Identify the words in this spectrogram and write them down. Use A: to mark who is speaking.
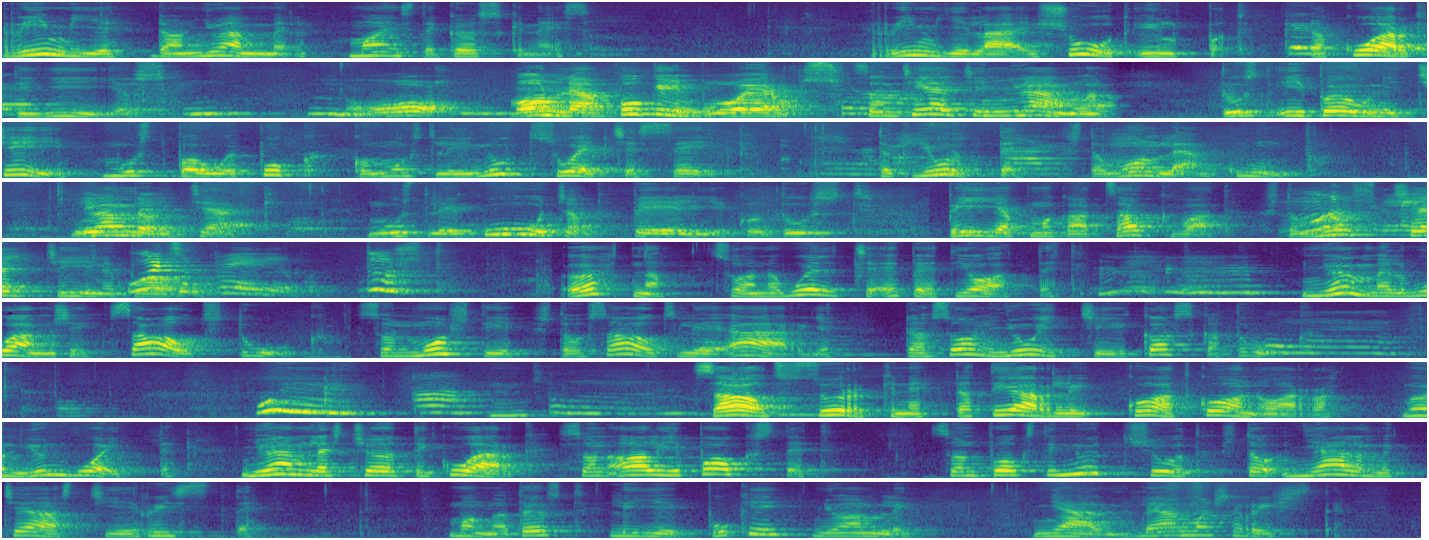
A: Rimje dan nyömmel maiste köskeneis. Rimjilä ei suut ilppot, da kuarkti jiios.
B: Oo, monnean pukin puu ermos.
A: Se on tieltin nyömla. Tust i pouni chi, must poue puk, ko must li nut suetse seipi. Tok jurte, sto monlean kump. Nyömmeli tjärki. Must li kuutsap pelje ko tust. Piiap makat sakvat, sto must poue.
C: peili tusta?
A: Öhtna suona vueltse epet jaattet. Nyömmel vuomsi saut tuuk. Son mosti sto saut lie äärje, da son juitsi kaska tuuk. Hui! Saut surkne, da tiarli koat koon orra. Mon jun voitte. Nyömles tjöti kuark, son alji pokstet. Son poksti nyt suut, sto njälmek tjäästji riste. Många töst lii puki, nyömli, njälm, lämmas riste.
